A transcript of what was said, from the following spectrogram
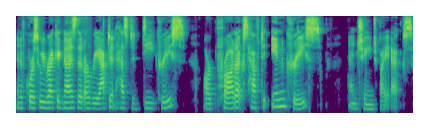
And of course, we recognize that our reactant has to decrease, our products have to increase and change by x.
